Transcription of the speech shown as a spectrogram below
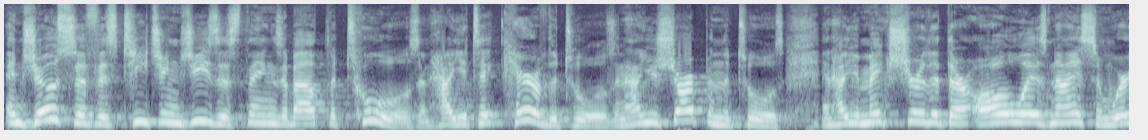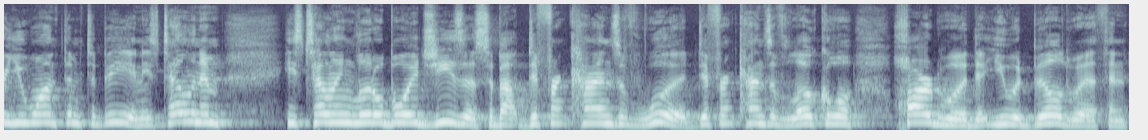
And Joseph is teaching Jesus things about the tools and how you take care of the tools and how you sharpen the tools and how you make sure that they're always nice and where you want them to be. And he's telling him, he's telling little boy Jesus about different kinds of wood, different kinds of local hardwood that you would build with. And,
